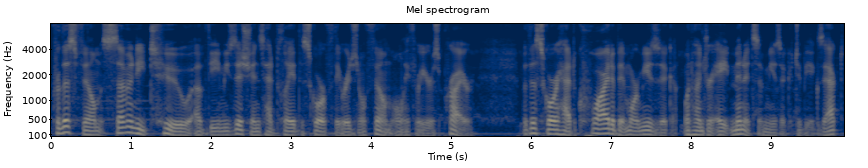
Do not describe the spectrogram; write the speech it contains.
For this film, 72 of the musicians had played the score for the original film only three years prior. But this score had quite a bit more music, 108 minutes of music to be exact.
